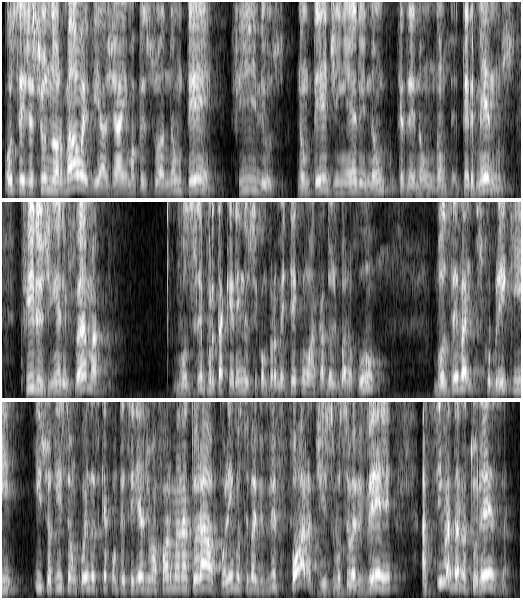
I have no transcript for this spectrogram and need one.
Ou seja, se o normal é viajar e uma pessoa não ter filhos, não ter dinheiro e não, quer dizer, não, não ter menos filhos, dinheiro e fama, você por estar querendo se comprometer com o Akadosh Baruch Hu, você vai descobrir que isso aqui são coisas que aconteceriam de uma forma natural, porém você vai viver fora disso, você vai viver acima da natureza.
